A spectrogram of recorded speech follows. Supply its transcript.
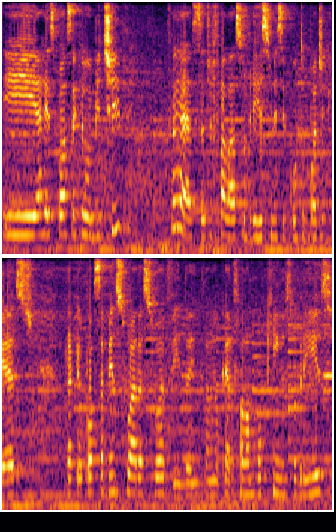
E a resposta que eu obtive foi essa, de falar sobre isso nesse curto podcast, para que eu possa abençoar a sua vida. Então eu quero falar um pouquinho sobre isso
